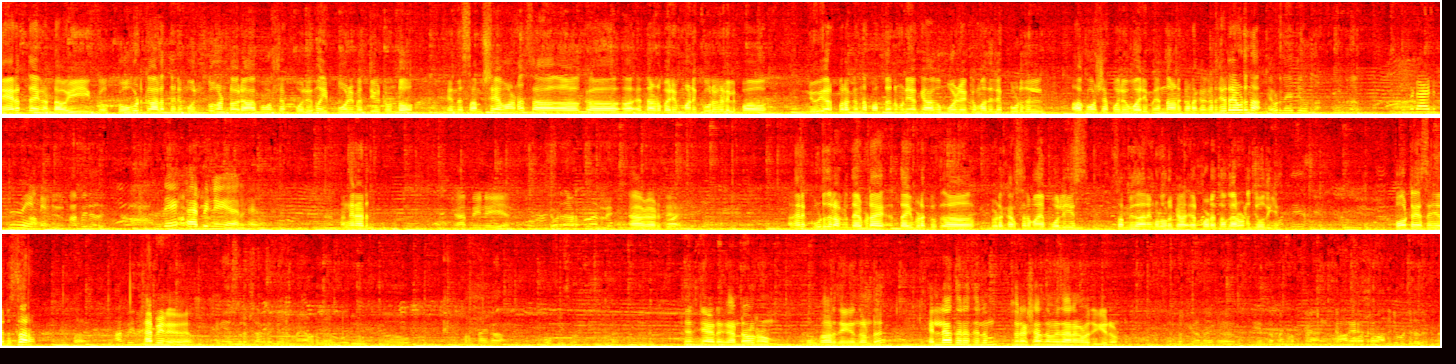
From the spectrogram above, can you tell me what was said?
നേരത്തെ കണ്ട ഈ കോവിഡ് കാലത്തിന് മുൻപ് കണ്ട ഒരു ആഘോഷ പൊലിമ ഇപ്പോഴും എത്തിയിട്ടുണ്ടോ എന്ന് സംശയമാണ്. എന്താണ് വരും മണിക്കൂറുകളിൽ ഇപ്പോൾ ന്യൂ ഇയർ പിറക്കുന്ന പന്ത്രണ്ട് മണിയൊക്കെ ആകുമ്പോഴേക്കും അതിൽ കൂടുതൽ ആഘോഷ പൊലിവ് വരും എന്നാണ് കണക്കാക്കുന്നത്. ചേട്ടാ എവിടുന്ന? ഇവിടെ അടുത്ത് തന്നെ. ഹാപ്പി ന്യൂ ഇയർ അങ്ങനെ അടുത്ത്. ഹാപ്പി ന്യൂ ഇയർ ഇവിടെ അടുത്തതല്ലേ? അവിടെ അടുത്ത് അങ്ങനെ കൂടുതൽ ഇവിടെ ഇവിടെ ഇവിടെ കർശനമായ പോലീസ് സംവിധാനങ്ങൾ ഏർപ്പാട്. കാരണം ആരോടും ചോദിക്കാം. Kottayam yes sir happy new year തീർച്ചയായിട്ടും കൺട്രോൾ റൂം പ്രവർത്തിക്കുന്നുണ്ട്. എല്ലാ തരത്തിലും സുരക്ഷാ സംവിധാനങ്ങൾ ഒരുക്കിയിട്ടുണ്ട്.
